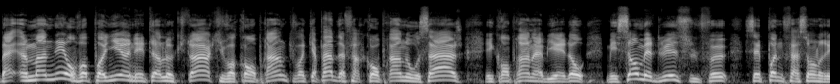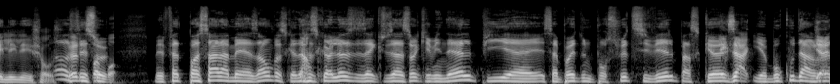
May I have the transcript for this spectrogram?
ben, un moment donné, on va pogner un interlocuteur qui va comprendre, qui va être capable de faire comprendre aux sages et comprendre à bien d'autres. Mais si on met de l'huile sur le feu, c'est pas une façon de régler les choses. Ah, Je ne sûr. pas. Mais faites pas ça à la maison parce que dans Non. ce cas-là, c'est des accusations criminelles, puis euh, ça peut être une poursuite civile parce que Exact. il y a beaucoup Il y d'argent.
